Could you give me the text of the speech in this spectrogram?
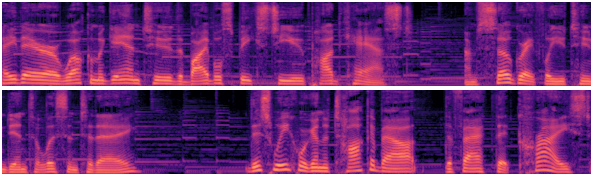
Hey there, welcome again to the Bible Speaks to You podcast. I'm so grateful you tuned in to listen today. This week we're going to talk about the fact that Christ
